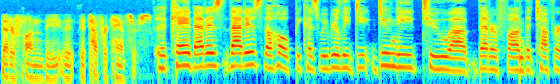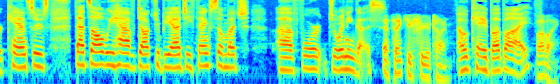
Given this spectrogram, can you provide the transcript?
better fund the, the, the, tougher cancers. Okay, that is that is the hope because we really do, do need to uh, better fund the tougher cancers. That's all we have, Dr. Biagi. Thanks so much uh, for joining us. And thank you for your time. Okay, bye bye. Bye bye.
